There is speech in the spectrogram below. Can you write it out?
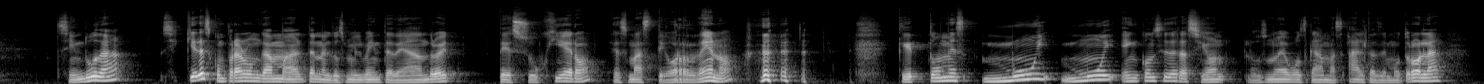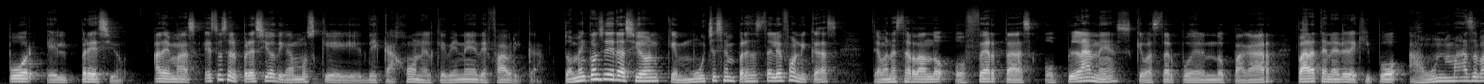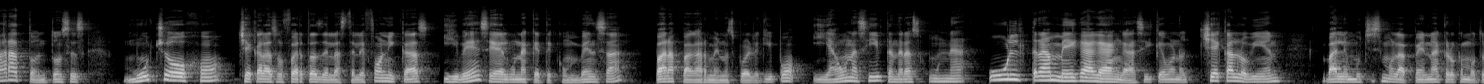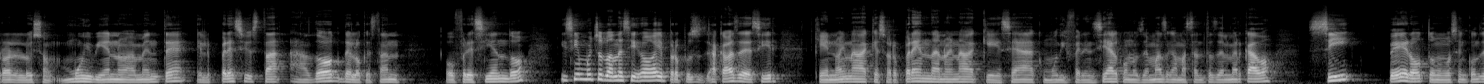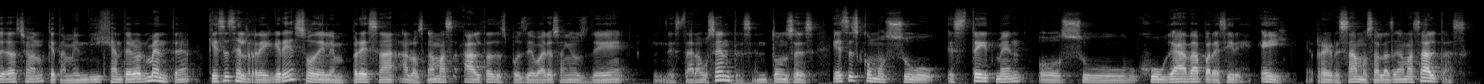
sin duda, si quieres comprar un gama alta en el 2020 de Android, te sugiero, es más, te ordeno que tomes muy, muy en consideración los nuevos gamas altas de Motorola por el precio. Además, esto es el precio, digamos que de cajón, el que viene de fábrica. Toma en consideración que muchas empresas telefónicas te van a estar dando ofertas o planes que vas a estar pudiendo pagar para tener el equipo aún más barato. Entonces, mucho ojo, checa las ofertas de las telefónicas y ve si hay alguna que te convenza para pagar menos por el equipo y aún así tendrás una ultra mega ganga. Así que bueno, chécalo bien Vale muchísimo la pena, creo que Motorola lo hizo muy bien nuevamente. El precio está ad hoc de lo que están ofreciendo. Y sí, muchos van a decir, oye, pero pues acabas de decir que no hay nada que sorprenda, no hay nada que sea como diferencial con los demás gamas altas del mercado. Sí, pero tomemos en consideración que también dije anteriormente que ese es el regreso de la empresa a las gamas altas después de varios años de, de estar ausentes. Entonces, ese es como su statement o su jugada para decir, hey, regresamos a las gamas altas.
